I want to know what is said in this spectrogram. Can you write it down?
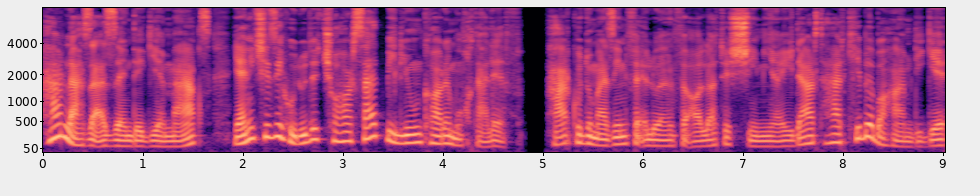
هر لحظه از زندگی مغز یعنی چیزی حدود 400 بیلیون کار مختلف. هر کدوم از این فعل و انفعالات شیمیایی در ترکیب با همدیگه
